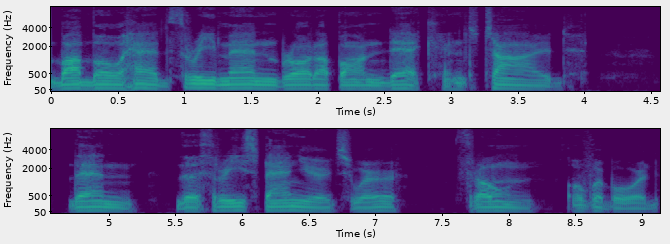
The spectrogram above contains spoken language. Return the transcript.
Babo had three men brought up on deck and tied. Then the three Spaniards were thrown overboard.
